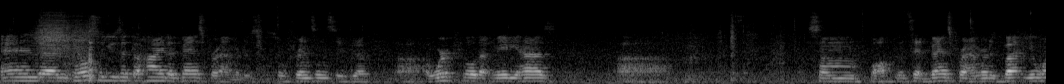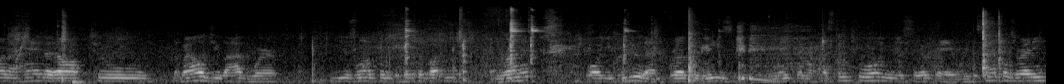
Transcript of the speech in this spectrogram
And uh, you can also use it to hide advanced parameters. So for instance, if you have uh, a workflow that maybe has uh, some, well, let's say advanced parameters, but you want to hand it off to the biology lab where you just want them to hit the button and run it, well, you can do that relatively easy. You make them a custom tool, and you just say, okay, when the sample's ready,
